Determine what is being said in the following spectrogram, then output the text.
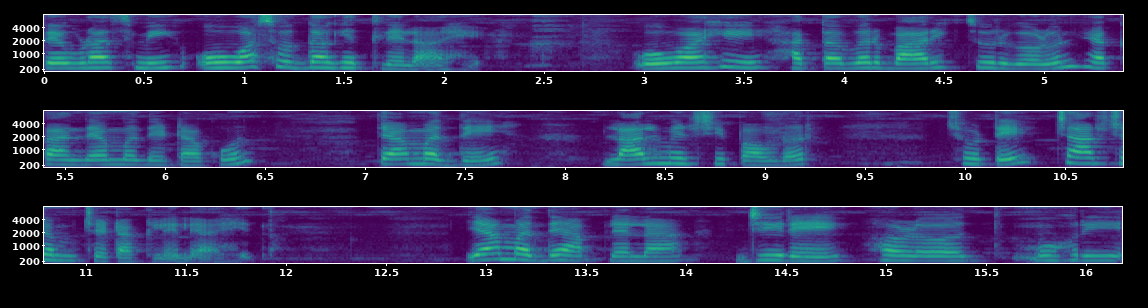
तेवढाच मी ओवासुद्धा घेतलेला आहे. ओवाही हातावर बारीक चुरगळून या कांद्यामध्ये टाकून त्यामध्ये लाल मिरची पावडर छोटे चार चमचे टाकलेले आहेत. यामध्ये आपल्याला जिरे हळद मोहरी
